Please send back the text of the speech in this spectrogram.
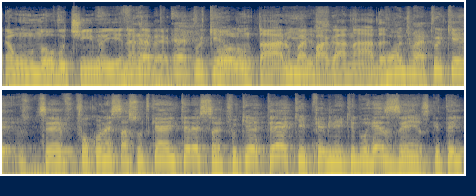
é um novo time aí, né, Neberg? É, é porque voluntário, não isso, vai pagar nada. Bom demais, porque você focou nesse assunto que é interessante, porque tem a equipe feminina aqui do Resenhas, que tem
